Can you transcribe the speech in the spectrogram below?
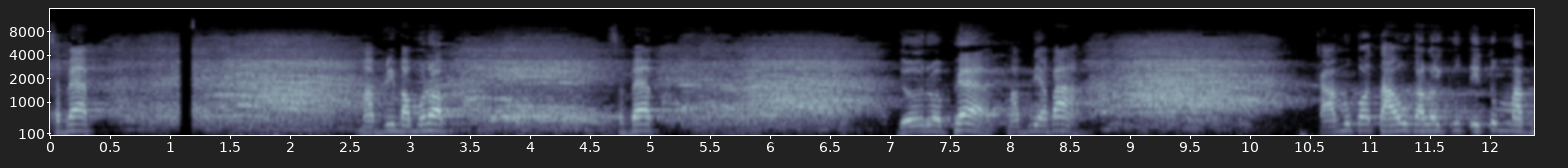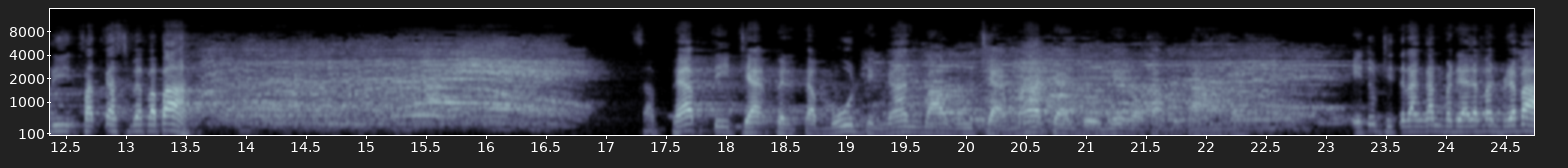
Sebab. Mabni Murab. Sebab. Doroba. Mabni apa? Kamu kok tahu kalau ikut itu mabni fatkah sebab apa? Sebab tidak bertemu dengan wawu jama dan domir rofa Itu diterangkan pada halaman berapa?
